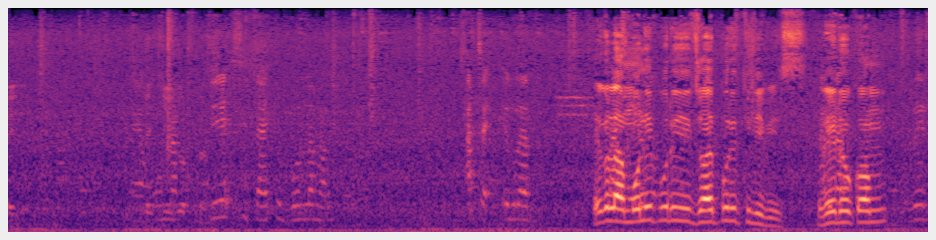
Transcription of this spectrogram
এই যে। এটা কি করতেছে? দেখছি তাই তো বললাম আর আচ্ছা এগুলা এগুলা Manipuri Jaipuri three piece red কম। রেড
